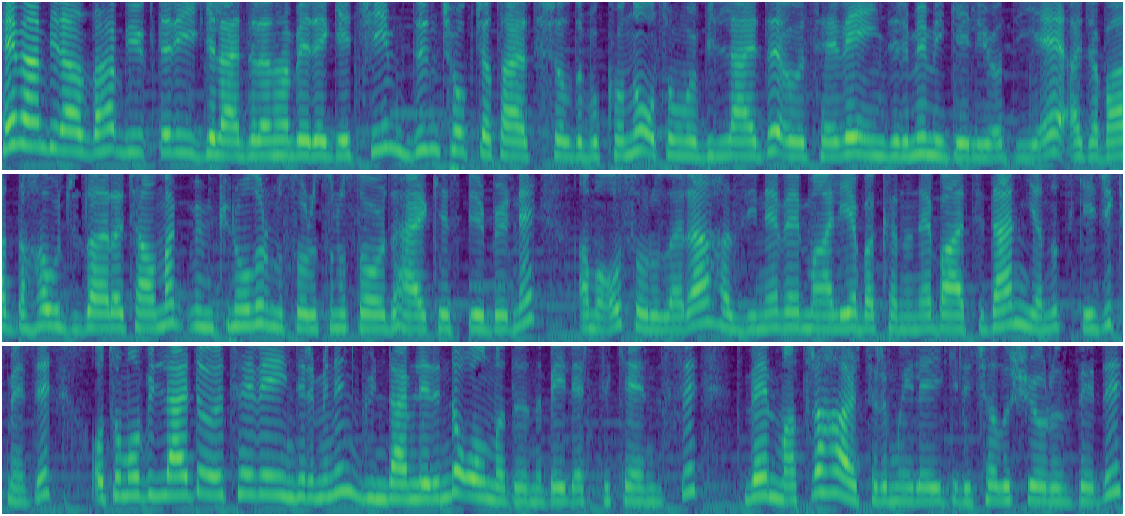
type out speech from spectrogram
Hemen biraz daha büyükleri ilgilendiren habere geçeyim. Dün çokça tartışıldı bu konu. Otomobillerde ÖTV indirimi mi geliyor diye. Acaba daha ucuza araç almak mümkün olur mu sorusunu sordu herkes birbirine. Ama o sorulara Hazine ve Maliye Bakanı Nebati'den yanıt gecikmedi. Otomobillerde ÖTV indiriminin gündemlerinde olmadığını belirtti kendisi ve matrah artırımı ile ilgili çalışıyoruz dedi.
